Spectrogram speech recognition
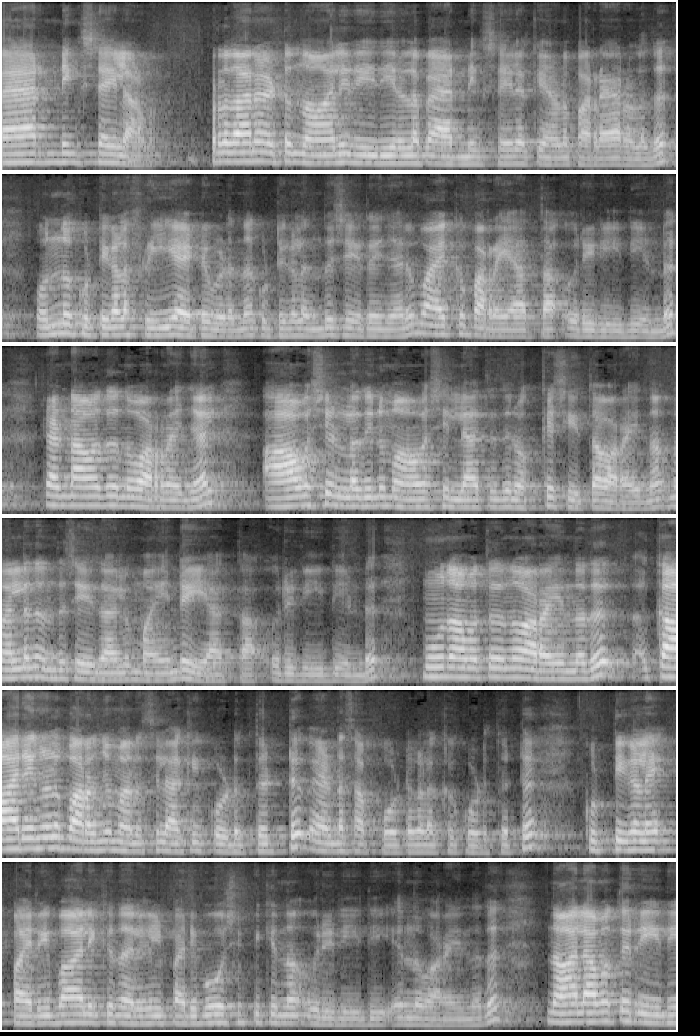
പാരന്റിങ് സ്റ്റൈലാണ് പ്രധാനമായിട്ടും നാല് രീതിയിലുള്ള പാരന്റിങ് സ്റ്റൈലൊക്കെയാണ് പറയാറുള്ളത്. ഒന്ന് കുട്ടികളെ ഫ്രീ ആയിട്ട് വിടുന്ന കുട്ടികൾ എന്ത് ചെയ്തു കഴിഞ്ഞാലും വഴക്ക് പറയാത്ത ഒരു രീതിയുണ്ട്. രണ്ടാമതെന്ന് പറഞ്ഞു കഴിഞ്ഞാൽ ആവശ്യമുള്ളതിനും ആവശ്യമില്ലാത്തതിനൊക്കെ ചീത്ത പറയുന്ന നല്ലത് എന്ത് ചെയ്താലും മൈൻഡ് ചെയ്യാത്ത ഒരു രീതിയുണ്ട്. മൂന്നാമത്തെന്ന് പറയുന്നത് കാര്യങ്ങൾ പറഞ്ഞ് മനസ്സിലാക്കി കൊടുത്തിട്ട് വേണ്ട സപ്പോർട്ടുകളൊക്കെ കൊടുത്തിട്ട് കുട്ടികളെ പരിപാലിക്കുന്ന അല്ലെങ്കിൽ പരിപോഷിപ്പിക്കുന്ന ഒരു രീതി എന്ന് പറയുന്നത്. നാലാമത്തെ രീതി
